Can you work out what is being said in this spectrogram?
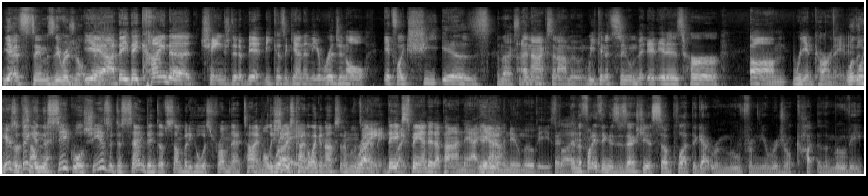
yeah, it's the same as the original. Yeah, they they kind of changed it a bit because again, in the original, it's like she is Anaxamoon. Anaxamoon. We can assume that it, it is her um, reincarnated. Well, here's the or thing: in the sequel, she is a descendant of somebody who was from that time. Only she was kind of like a Nox on the Moon's right, enemy. they Like, expanded upon that, yeah, yeah. in the new movies. But And the funny thing is, there's actually a subplot that got removed from the original cut of the movie.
